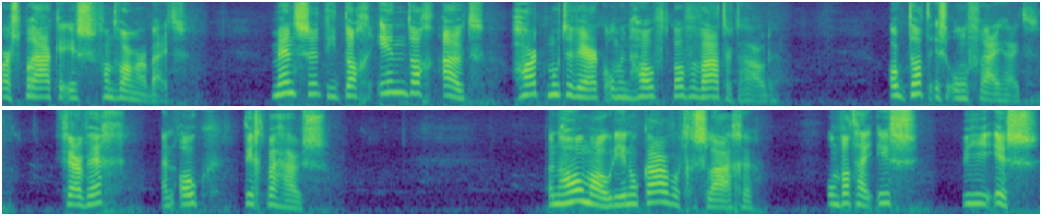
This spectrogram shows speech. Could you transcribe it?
waar sprake is van dwangarbeid. Mensen die dag in dag uit hard moeten werken om hun hoofd boven water te houden. Ook dat is onvrijheid. Ver weg en ook dicht bij huis. Een homo die in elkaar wordt geslagen om wat hij is, wie hij is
